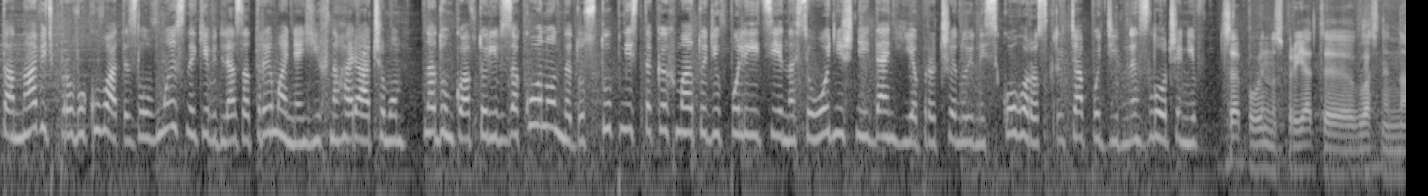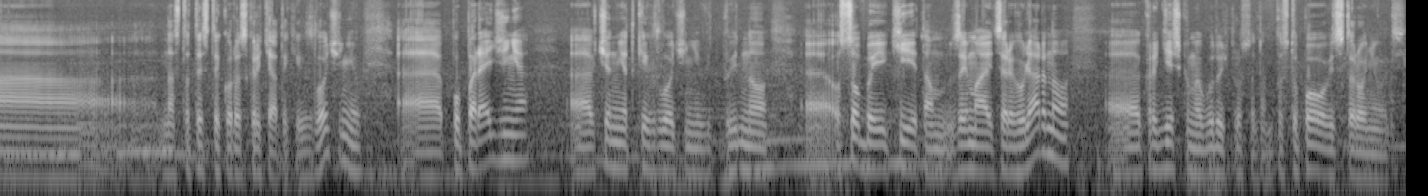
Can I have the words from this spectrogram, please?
та навіть провокувати зловмисників для затримання їх на гарячому. На думку авторів закону, недоступність таких методів поліції на сьогоднішній день є причиною низького розкриття подібних злочинів. Це повинно сприяти власне на, на статистику розкриття таких злочинів, е, попередження. е, Вчинення таких злочинів, відповідно, е, особи, які там займаються регулярно крадіжками, будуть просто там поступово відсторонюватися.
